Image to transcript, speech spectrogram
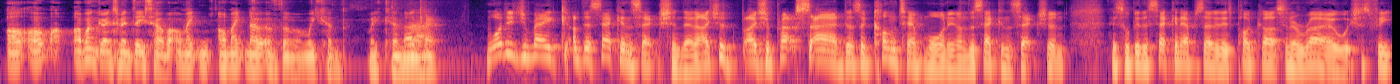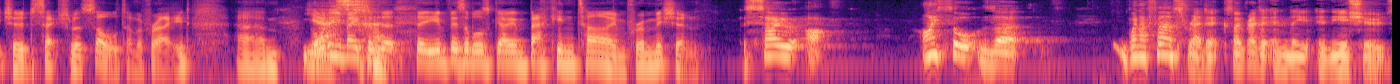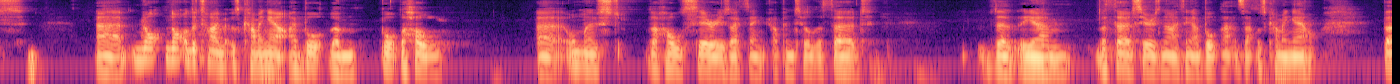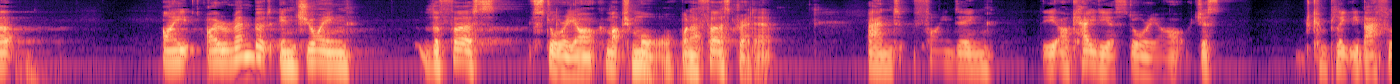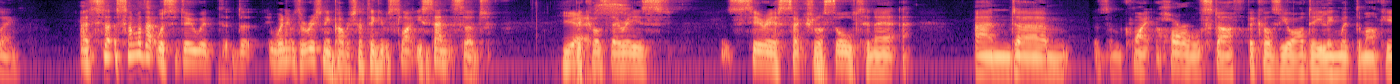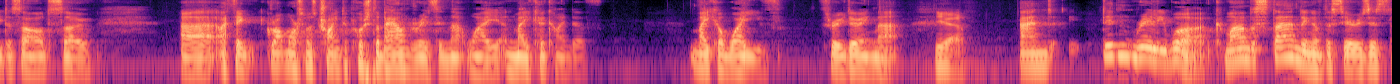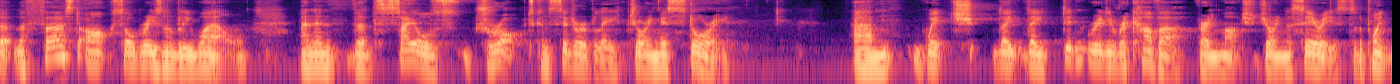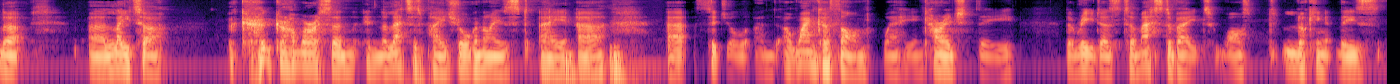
I'll, I'll, I won't go into them in detail, but I'll make I'll make note of them, and we can we can. Okay. Uh, What did you make of the second section then? I should I should perhaps add there's a content warning on the second section. This will be the second episode of this podcast in a row which has featured sexual assault, I'm afraid. Um, but What do you make of the, the Invisibles going back in time for a mission? so uh, I thought that when I first read it, because I read it in the in the issues, uh, not not at the time it was coming out. I bought them, bought the whole, uh, almost the whole series. I think up until the third, the the um the third series. Now I think I bought that as that was coming out, but I I remembered enjoying the first story arc much more when I first read it, and finding the Arcadia story arc just completely baffling. And so, some of that was to do with the, the, when it was originally published. I think it was slightly censored Yes. because there is serious sexual assault in it and um, some quite horrible stuff because you are dealing with the Marquis de Sade. So uh, I think Grant Morrison was trying to push the boundaries in that way and make a kind of make a wave through doing that. Yeah. And didn't really work. My understanding of the series is that the first arc sold reasonably well, and then the sales dropped considerably during this story um, which they they didn't really recover very much during the series to the point that uh, later Grant Morrison in the letters page organised a uh, uh, sigil and a wankathon where he encouraged the the readers to masturbate whilst looking at these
